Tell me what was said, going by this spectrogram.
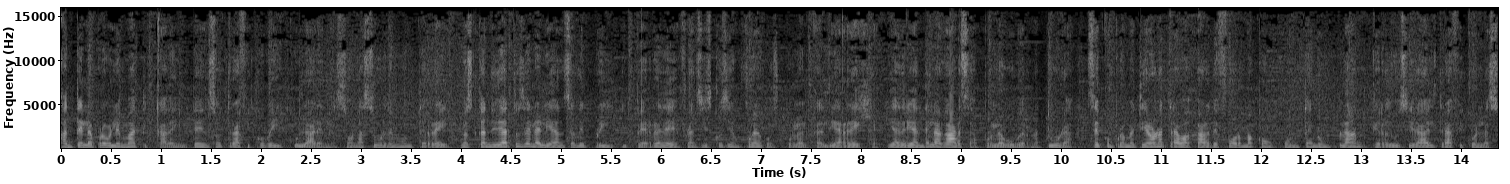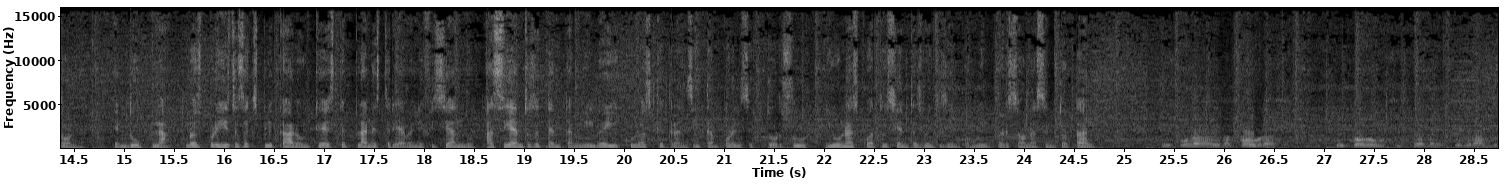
Ante la problemática de intenso tráfico vehicular en la zona sur de Monterrey, los candidatos de la alianza de PRI y PRD, Francisco Cienfuegos por la alcaldía regia y Adrián de la Garza por la gubernatura, se comprometieron a trabajar de forma conjunta en un plan que reducirá el tráfico en la zona. En dupla, los priistas explicaron que este plan estaría beneficiando a 170 mil vehículos que transitan por el sector sur y unas 425 mil personas en total. Es una de las obras de todo un sistema integral de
